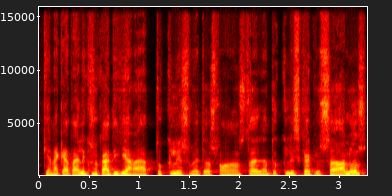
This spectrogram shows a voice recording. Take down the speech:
και να καταλήξω κάτι για να το κλείσουμε, τέλος πάντων, στο να το κλείσει κάποιος άλλος.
